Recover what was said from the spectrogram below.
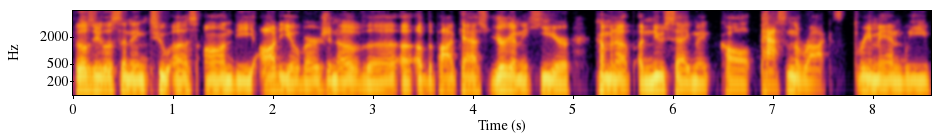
for those of you listening to us on the audio version of the uh, of the podcast, you're going to hear coming up a new segment called "Passing the Rock." It's three man weave,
